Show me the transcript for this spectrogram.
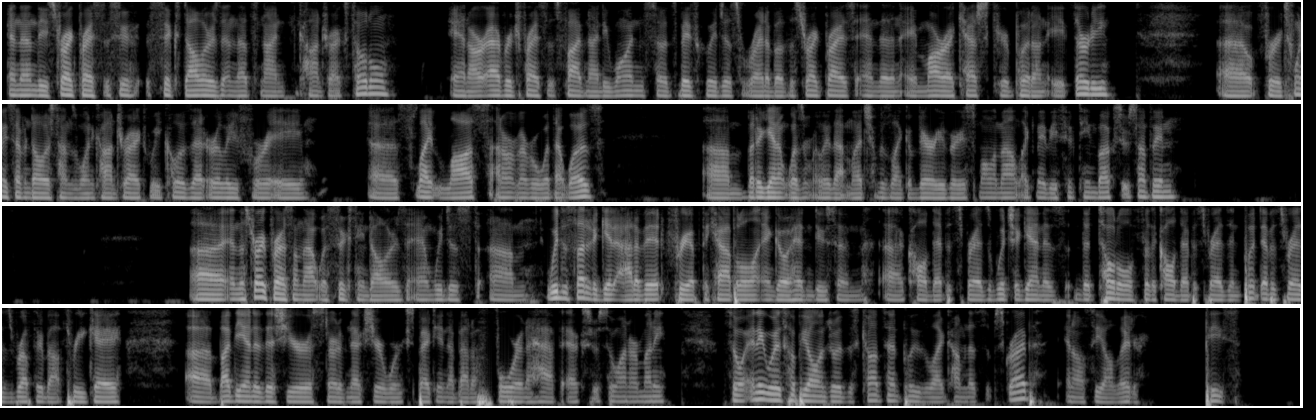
and then the strike price is six dollars, and that's nine contracts total. And our average price is five ninety one, so it's basically just right above the strike price. And then a Mara cash secured put on eight thirty uh, for $27 times one contract. We closed that early for a, a slight loss. I don't remember what that was. Um, but again, it wasn't really that much. It was like a very, very small amount, like maybe 15 bucks or something. Uh, and the strike price on that was sixteen dollars, and we just um, we decided to get out of it, free up the capital, and go ahead and do some uh, call debit spreads, which again is the total for the call debit spreads and put debit spreads roughly about three k. Uh, by the end of this year, start of next year, we're expecting about a four and a half X or so on our money. So, anyways, hope you all enjoyed this content. Please like, comment, and subscribe, and I'll see y'all later. Peace.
